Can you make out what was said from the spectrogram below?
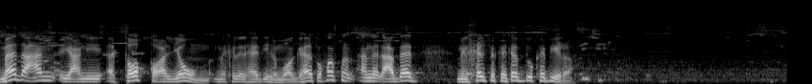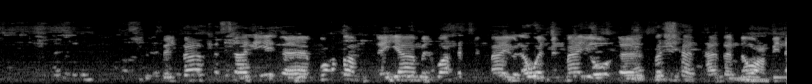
ماذا عن يعني التوقع اليوم من خلال هذه المواجهات وخاصة أن الأعداد من خلفك تبدو كبيرة؟ بالفعل حساني معظم أيام الواحد من مايو الأول من مايو تشهد هذا النوع من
